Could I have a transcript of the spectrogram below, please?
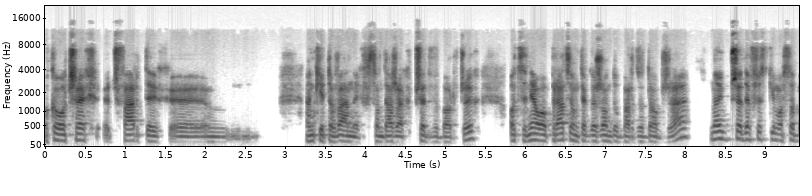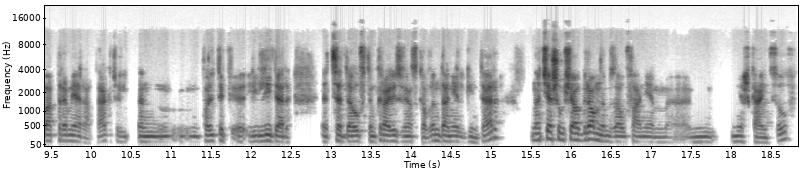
Około 3 czwartych ankietowanych w sondażach przedwyborczych oceniało pracę tego rządu bardzo dobrze, no i przede wszystkim osoba premiera, tak, czyli ten polityk i lider CDU w tym kraju związkowym, Daniel Ginter, no cieszył się ogromnym zaufaniem e, mieszkańców.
